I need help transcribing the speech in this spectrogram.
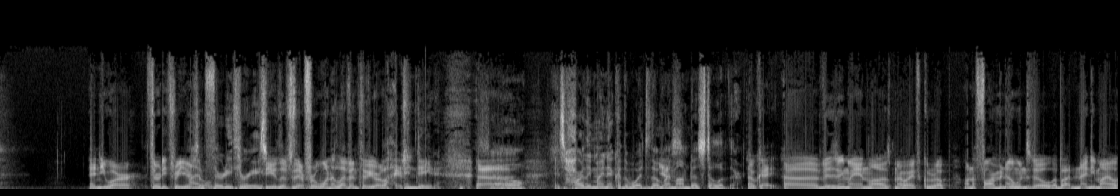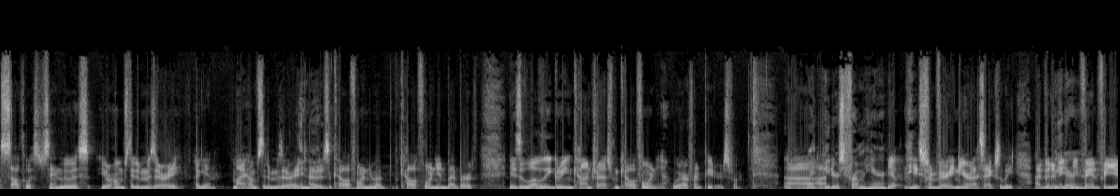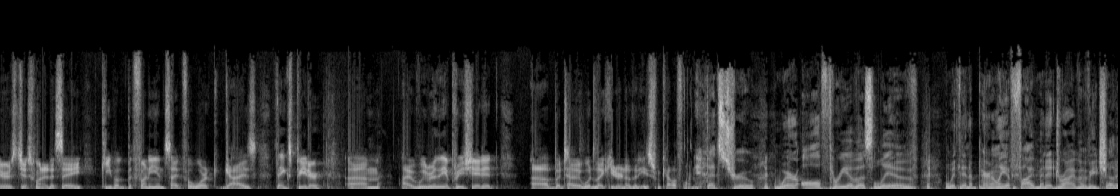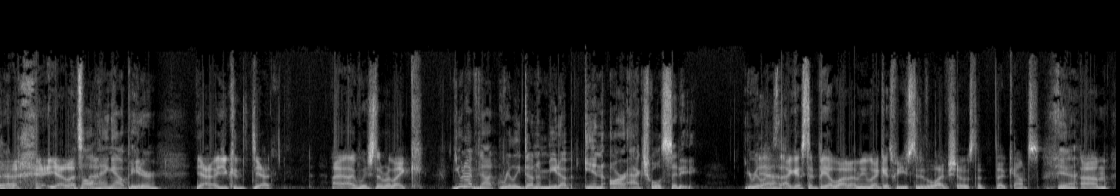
And you are 33 years old? I'm old. 33. So you lived there for one eleventh of your life. Indeed. Uh, so it's hardly my neck of the woods, though my mom does still live there. Okay. Uh, visiting my in laws. My wife grew up on a farm in Owensville, about 90 miles southwest of St. Louis. Your home state of Missouri, again, my home state of Missouri, Indeed. Tyler's a California, Californian by birth, is a lovely green contrast from California, where our friend Peter is from. Uh, Wait, Peter's from here? Yep, he's from very near us, actually. I've been a Peter. BP fan for years. Just wanted to say, keep up the funny, insightful work, guys. Thanks, Peter. Um, I, we really appreciate it. Uh, but Tyler would like you to know that he's from California. That's true. Where all three of us live within apparently a five minute drive of each other. Uh, yeah, let's Let's all not- hang out, Peter. Yeah, you could. Yeah, I, I wish there were like. You and I have not really done a meetup in our actual city. You realize Yeah, that? I guess there'd be a lot. Of, I mean, I guess we used to do the live shows. That that counts. yeah. Um,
